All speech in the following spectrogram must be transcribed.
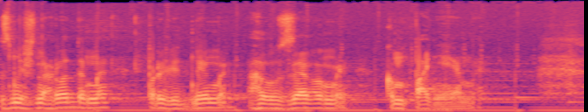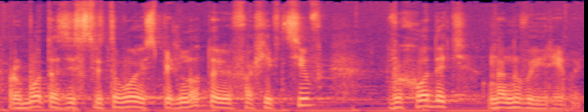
з міжнародними провідними галузевими компаніями. Робота зі світовою спільнотою фахівців виходить на новий рівень.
